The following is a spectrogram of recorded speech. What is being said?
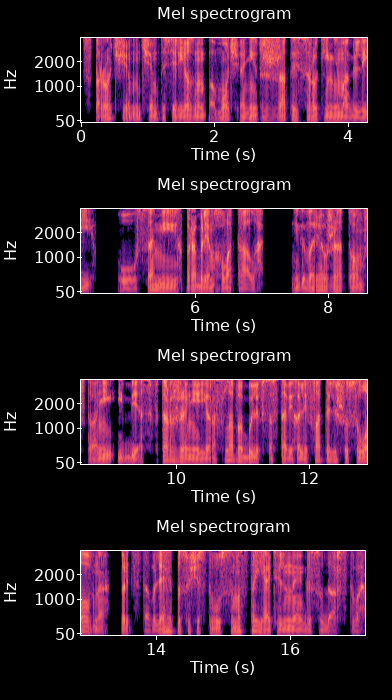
Впрочем, чем-то серьезным помочь они в сжатые сроки не могли. У самих проблем хватало. Не говоря уже о том, что они и без вторжения Ярослава были в составе халифата лишь условно, представляя по существу самостоятельное государство.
